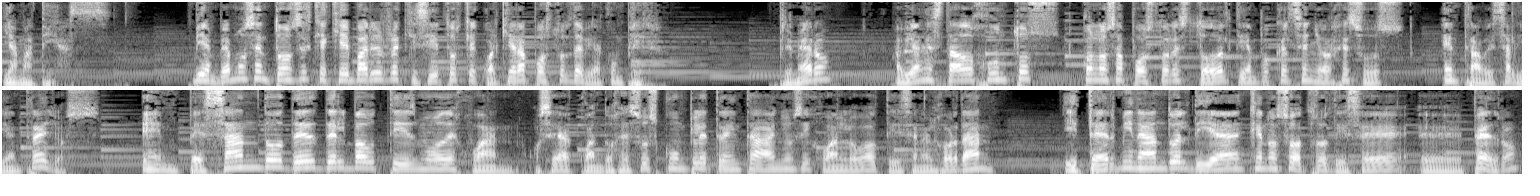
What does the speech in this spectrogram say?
y a Matías. Bien, vemos entonces que aquí hay varios requisitos que cualquier apóstol debía cumplir. Primero, habían estado juntos con los apóstoles todo el tiempo que el Señor Jesús entraba y salía entre ellos. Empezando desde el bautismo de Juan, o sea, cuando Jesús cumple 30 años y Juan lo bautiza en el Jordán. Y terminando el día en que nosotros, dice eh, Pedro,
